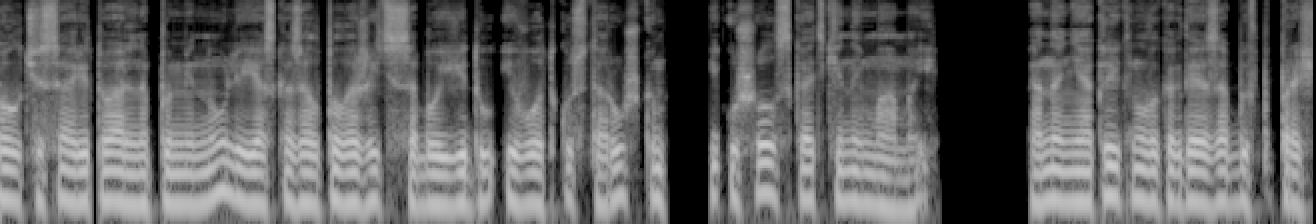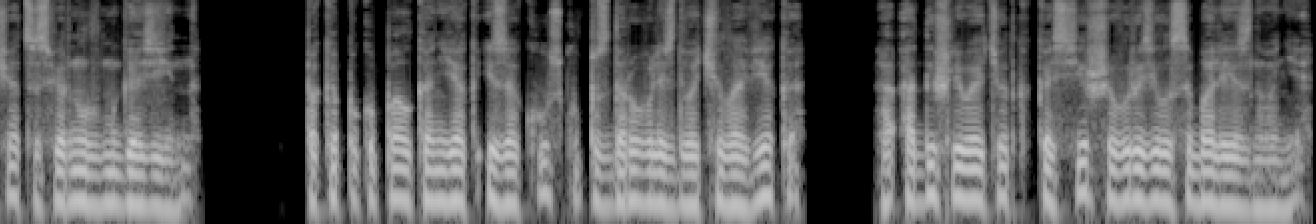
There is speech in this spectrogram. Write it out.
Полчаса ритуально помянули, я сказал положить с собой еду и водку старушкам и ушел с Катькиной мамой. Она не окликнула, когда я, забыв попрощаться, свернул в магазин. Пока покупал коньяк и закуску, поздоровались два человека, а одышливая тетка-кассирша выразила соболезнование.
